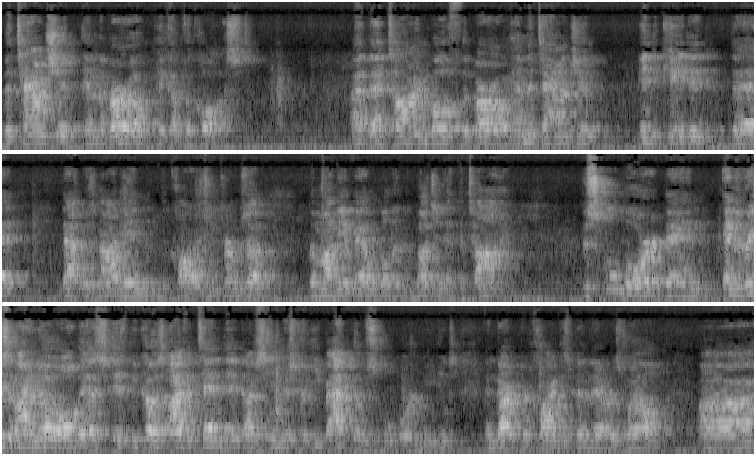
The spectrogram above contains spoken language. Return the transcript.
the township and the borough pick up the cost. At that time, both the borough and the township indicated that that was not in the cards in terms of the money available in the budget at the time. The school board then, and the reason I know all this is because I've attended, I've seen Mr. Heap at those school board meetings, and Dr. Clyde has been there as well. Uh,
